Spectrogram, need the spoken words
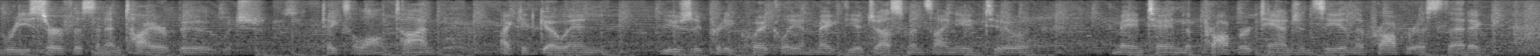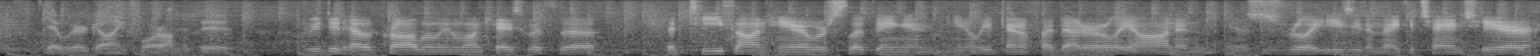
resurface an entire boot, which takes a long time, I could go in usually pretty quickly and make the adjustments I need to maintain the proper tangency and the proper aesthetic that we were going for on the boot. We did have a problem in one case with the, the teeth on here were slipping and you know we identified that early on and it was just really easy to make a change here,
